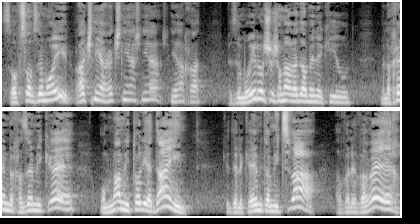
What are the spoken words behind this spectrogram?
סוף סוף זה מועיל. רק שנייה, רק שנייה, שנייה, שנייה אחת. וזה מועיל לו שהוא שמר ידיו בנקיות. ולכן בכזה מקרה, אמנם ייטול ידיים כדי לקיים את המצווה, אבל לברך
